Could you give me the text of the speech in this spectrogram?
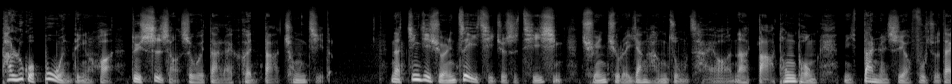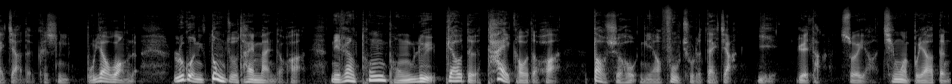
它如果不稳定的话，对市场是会带来很大冲击的。那经济学人这一期就是提醒全球的央行总裁啊，那打通膨你当然是要付出代价的，可是你不要忘了，如果你动作太慢的话，你让通膨率飙得太高的话。到时候你要付出的代价也越大，所以啊，千万不要等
